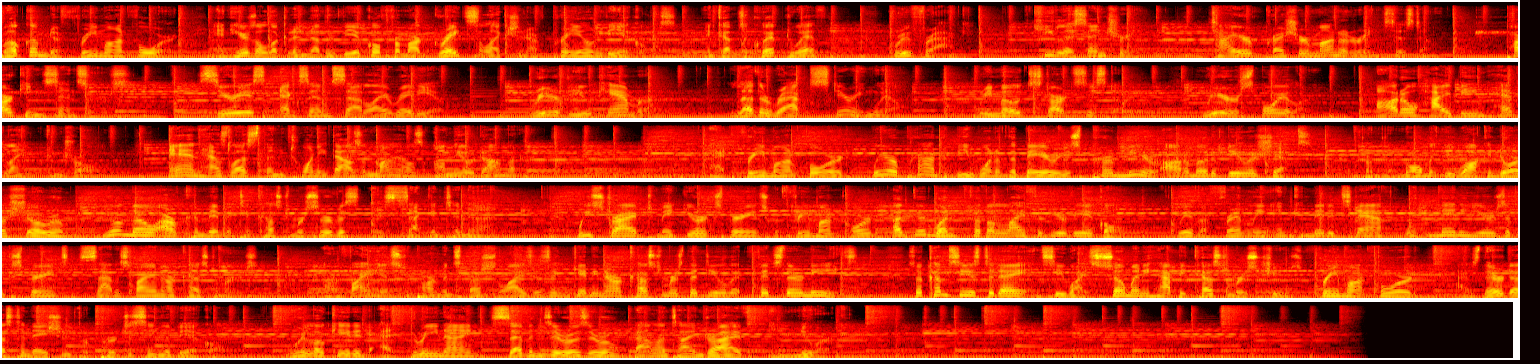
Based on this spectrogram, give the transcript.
Welcome to Fremont Ford, and here's a look at another vehicle from our great selection of pre-owned vehicles, and comes equipped with roof rack, keyless entry, tire pressure monitoring system, parking sensors, Sirius XM satellite radio, rear view camera, leather wrapped steering wheel, remote start system, rear spoiler, auto high beam headlamp control, and has less than 20,000 miles on the odometer. Fremont Ford, we are proud to be one of the Bay Area's premier automotive dealerships. From the moment you walk into our showroom, you'll know our commitment to customer service is second to none. We strive to make your experience with Fremont Ford a good one for the life of your vehicle. We have a friendly and committed staff with many years of experience satisfying our customers. Our finance department specializes in getting our customers the deal that fits their needs. So come see us today and see why so many happy customers choose Fremont Ford as their destination for purchasing a vehicle. We're located at 39700 Balentine Drive in Newark.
